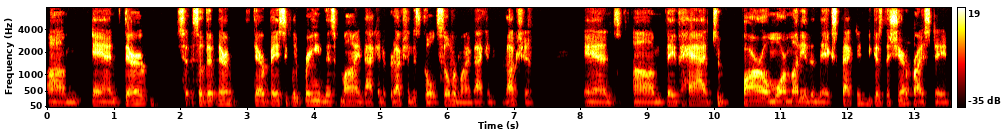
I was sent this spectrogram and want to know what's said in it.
um, and they're so, so they're they're basically bringing this mine back into production, this gold silver mine back into production, and um, they've had to borrow more money than they expected because the share price stayed,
